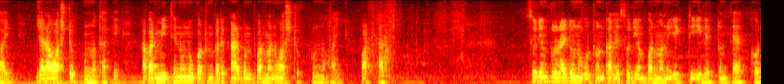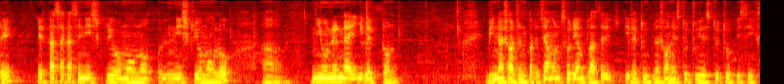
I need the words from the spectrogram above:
হয়। যারা অষ্টকপূর্ণ থাকে। আবার মিথেন অণু গঠনকালে কার্বন পরমাণু অষ্টকপূর্ণ হয়, অর্থাৎ সোডিয়াম ক্লোরাইড অণু গঠনকালে সোডিয়াম পরমাণু একটি ইলেকট্রন ত্যাগ করে, এর কাছাকাছি নিষ্ক্রিয় মৌল নিষ্ক্রিয় মৌল নিয়নের ন্যায় ইলেকট্রন বিন্যাস অর্জন করে। যেমন সোডিয়াম প্লাসের ইলেকট্রন বিন্যাস one s two two s two two p six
